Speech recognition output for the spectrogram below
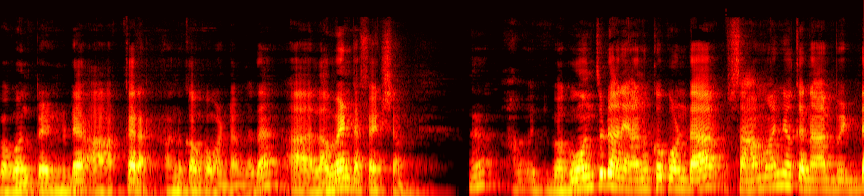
భగవంత్ పట్ల ఉండే ఆ అక్కర అనుకంపం అంటాం కదా ఆ లవ్ అండ్ అఫెక్షన్ భగవంతుడు అని అనుకోకుండా సామాన్య ఒక నా బిడ్డ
